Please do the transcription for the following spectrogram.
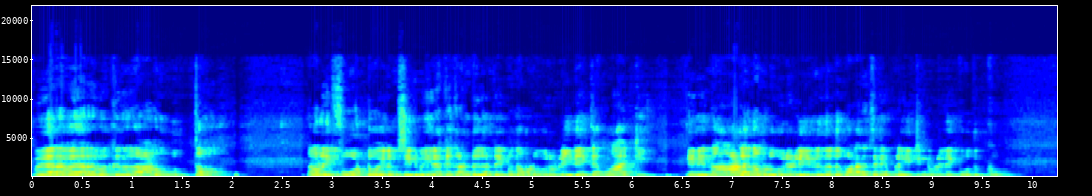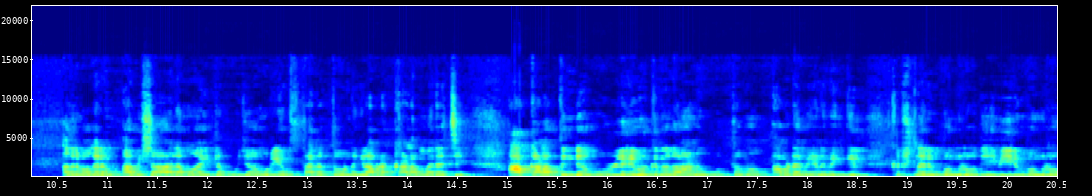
വേറെ വേറെ വെക്കുന്നതാണ് ഉത്തമം. നമ്മൾ ഈ ഫോട്ടോയിലും സിനിമയിലൊക്കെ കണ്ട് കണ്ട് ഇപ്പോൾ നമ്മൾ ഉരുളിയിലേക്ക് മാറ്റി. ഇനി നാളെ നമ്മൾ ഉരുളിയിൽ നിന്നത് വളരെ ചെറിയ പ്ലേറ്റിന്റെ ഉള്ളിലേക്ക് ഒതുക്കും. അതിന് പകരം ആ വിശാലമായിട്ടുള്ള പൂജാമുറിയോ സ്ഥലത്തോ ഉണ്ടെങ്കിൽ അവിടെ കളം വരച്ച് ആ കളത്തിന്റെ ഉള്ളിൽ വെക്കുന്നതാണ് ഉത്തമം. അവിടെ വേണമെങ്കിൽ കൃഷ്ണരൂപങ്ങളോ ദേവീരൂപങ്ങളോ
